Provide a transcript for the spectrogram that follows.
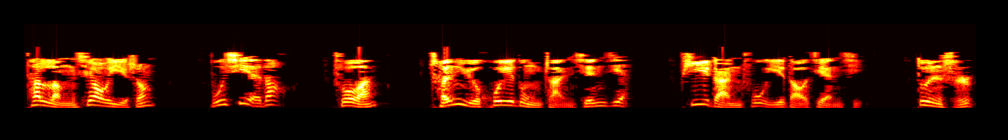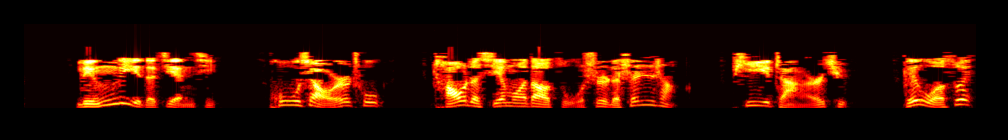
他冷笑一声，不屑道。说完，陈宇挥动斩仙剑，劈斩出一道剑气，顿时凌厉的剑气呼啸而出。朝着邪魔道祖师的身上劈斩而去，给我碎！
